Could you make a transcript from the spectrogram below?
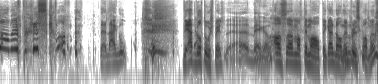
Daniel Plusskvammen! Den er god. Det er et godt ordspill. Mega. Altså matematikeren Daniel Plusskvammen.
